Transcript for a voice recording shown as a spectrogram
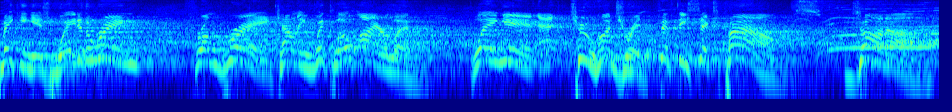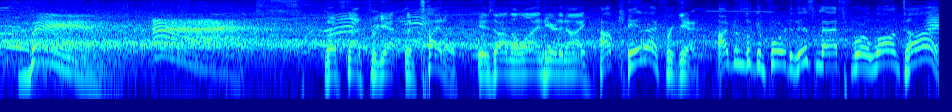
Making his way to the ring from Bray, County Wicklow, Ireland, weighing in at 256 pounds, Donna Van Axe. Let's not forget, the title is on the line here tonight. How can I forget? I've been looking forward to this match for a long time.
